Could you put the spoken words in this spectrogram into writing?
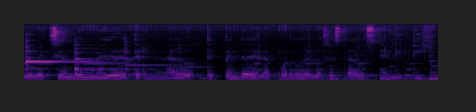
La elección de un medio determinado depende del acuerdo de los estados en litigio.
